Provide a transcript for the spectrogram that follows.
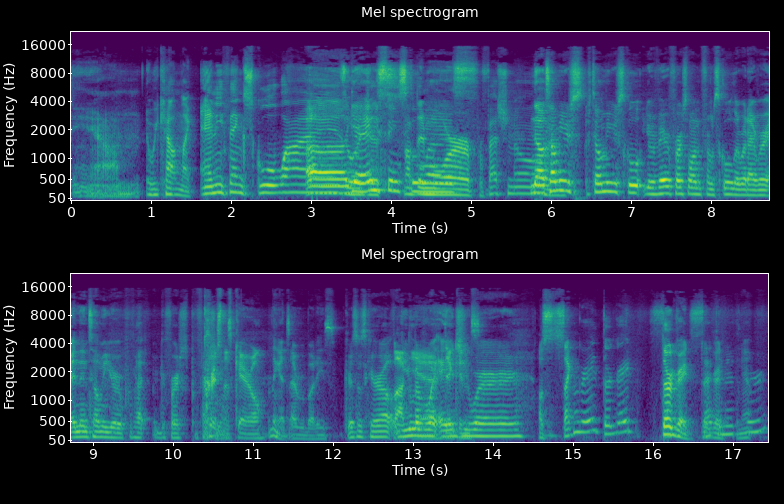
Damn. Are we counting like anything school wise? Uh, yeah, anything something school-wise. more professional. No, tell me your tell me your school, your very first one from school or whatever, and then tell me your prof- your first professional. Christmas Carol. I think that's everybody's. Christmas Carol. Fuck Do you remember yeah, what age you were? I was second grade, third grade, third grade, third Second or grade, Yep. third?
